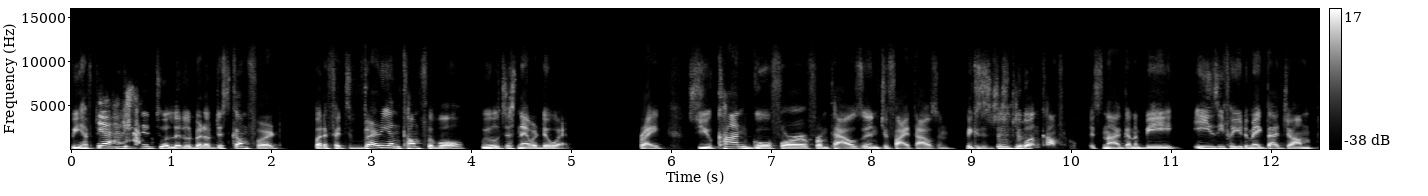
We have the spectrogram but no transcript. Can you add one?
we have to yeah. lean into a little bit of discomfort. But if it's very uncomfortable, we will just never do it. Right. So you can't go for from thousand to five thousand because it's just mm-hmm. too uncomfortable. It's not gonna be easy for you to make that jump.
